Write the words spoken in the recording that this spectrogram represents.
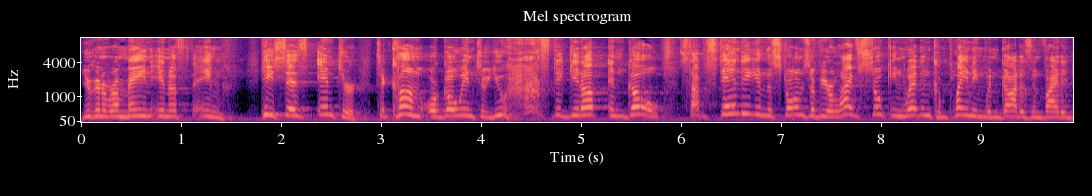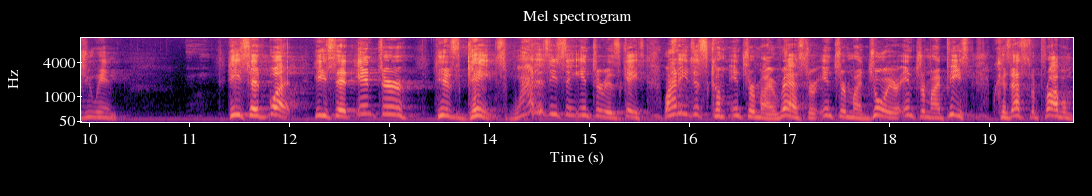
You're going to remain in a thing. He says, enter, to come or go into. You have to get up and go. Stop standing in the storms of your life, soaking wet and complaining when God has invited you in. He said, what? He said, enter his gates. Why does he say enter his gates? Why did he just come enter my rest or enter my joy or enter my peace? Because that's the problem.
